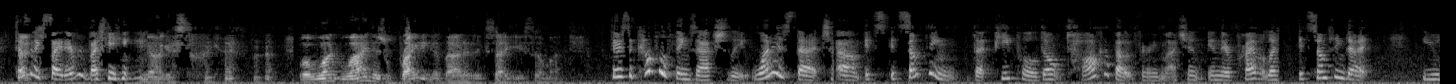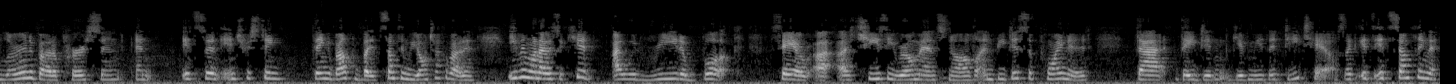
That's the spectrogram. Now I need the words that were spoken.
it doesn't That's, excite everybody. no, I guess not. well, what, why does writing about it excite you so much? There's a couple of things actually. One is that um, it's it's something that people don't talk about very much in, in their private life. It's something that you learn about a person, and it's an interesting thing about them. But it's something we don't talk about. And even when I was a kid, I would read a book, say a, a, a cheesy romance novel, and be disappointed that they didn't give me the details. Like it's it's something that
